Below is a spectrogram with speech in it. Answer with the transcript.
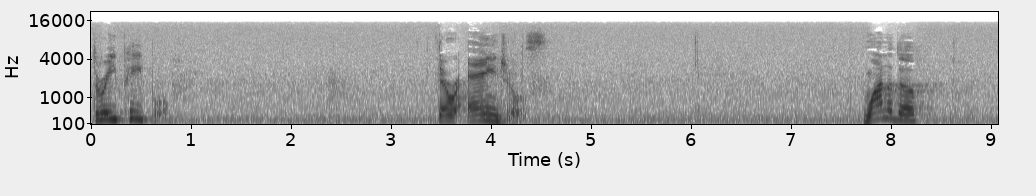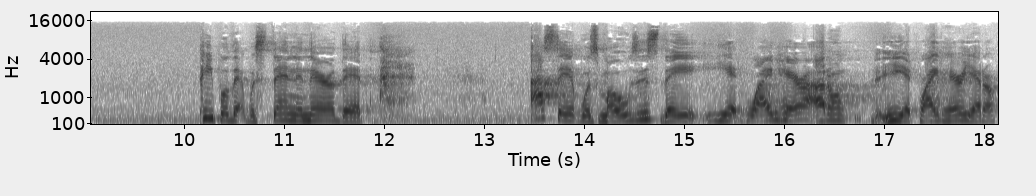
three people There were angels. One of the people that was standing there that I said was Moses. They he had white hair. I don't. He had white hair. He had a,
